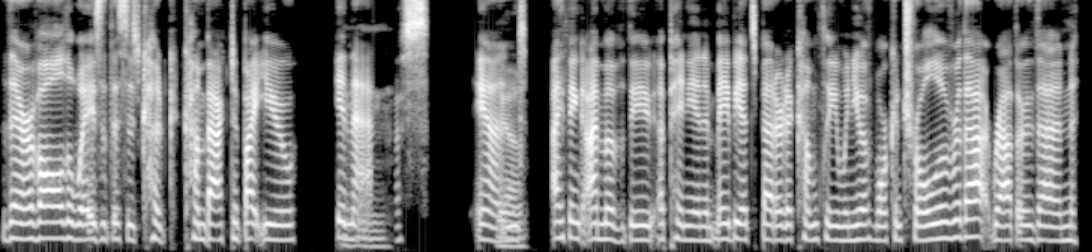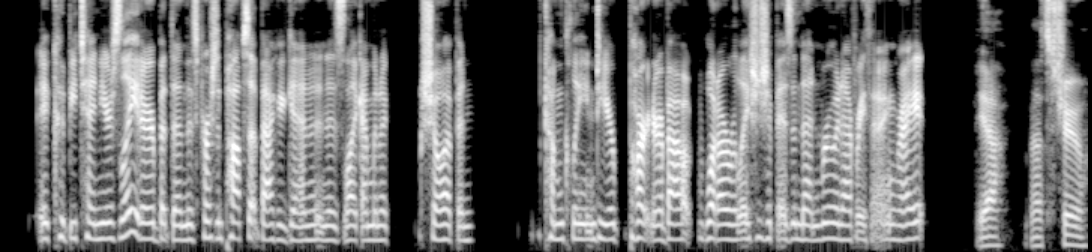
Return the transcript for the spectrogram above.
there of all the ways that this is could come back to bite you in mm. the ass. And yeah. I think I'm of the opinion and maybe it's better to come clean when you have more control over that rather than it could be 10 years later, but then this person pops up back again and is like, I'm going to show up and come clean to your partner about what our relationship is and then ruin everything, right? Yeah, that's true.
